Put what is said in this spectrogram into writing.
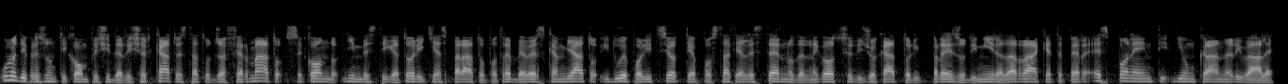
Uno dei presunti complici del ricercato è stato già fermato. Secondo gli investigatori chi ha sparato potrebbe aver scambiato i due poliziotti appostati all'esterno del negozio di giocattoli preso di mira dal racket per esponenti di un clan rivale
